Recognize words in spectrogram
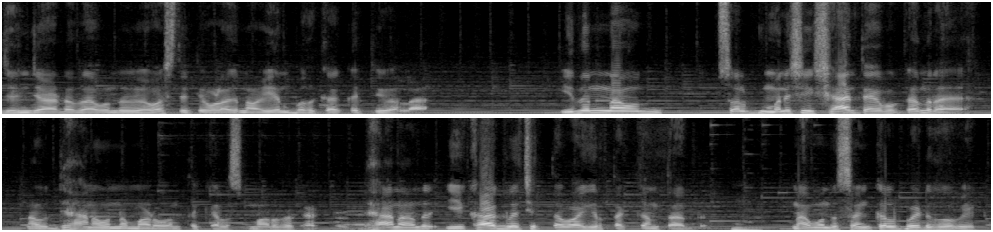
ಜಂಜಾಟದ ಒಂದು ವ್ಯವಸ್ಥಿತಿ ಒಳಗೆ ನಾವು ಏನು ಬದುಕಾಕತ್ತೀವಲ್ಲ ಇದನ್ನು ನಾವು ಸ್ವಲ್ಪ ಮನಸ್ಸಿಗೆ ಶಾಂತಿ ಆಗ್ಬೇಕಂದ್ರೆ ನಾವು ಧ್ಯಾನವನ್ನು ಮಾಡುವಂಥ ಕೆಲಸ ಮಾಡಬೇಕಾಗ್ತದೆ. ಧ್ಯಾನ ಅಂದ್ರೆ ಏಕಾಗ್ರಚಿತ್ತವಾಗಿರ್ತಕ್ಕಂಥದ್ದು. ನಾವೊಂದು ಸಂಕಲ್ಪ ಇಟ್ಕೋಬೇಕು.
